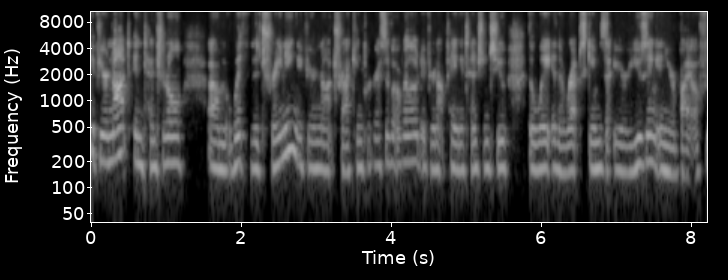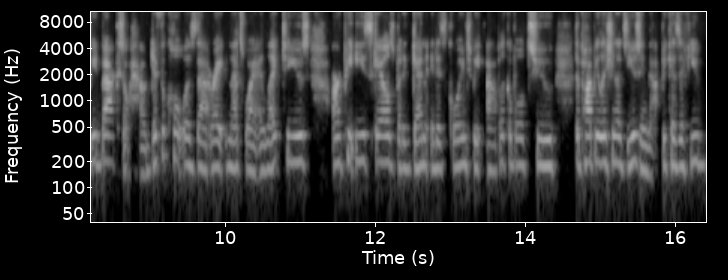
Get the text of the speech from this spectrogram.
if you're not intentional um, with the training, if you're not tracking progressive overload, if you're not paying attention to the weight and the rep schemes that you're using in your biofeedback, so how difficult was that, right? And that's why I like to use RPE scales. But again, it is going to be applicable to the population that's using that because if you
